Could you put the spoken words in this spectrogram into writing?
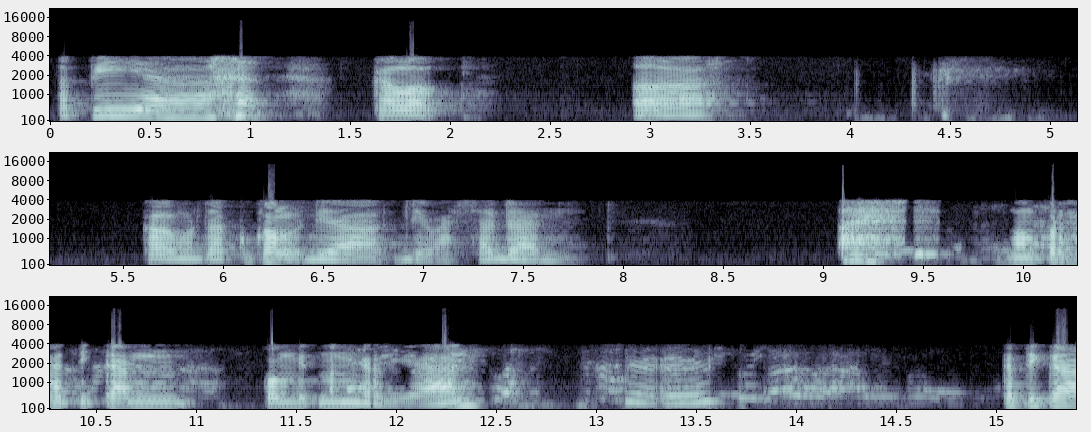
Tapi ya kalau eh kalau menurut aku kalau dia dewasa dan ah memperhatikan komitmen kalian ketika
